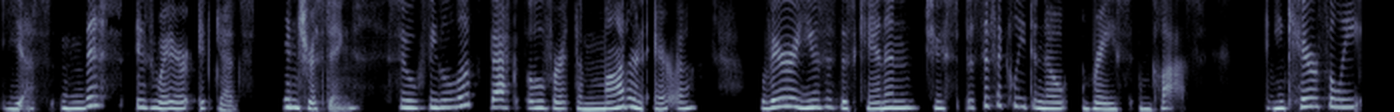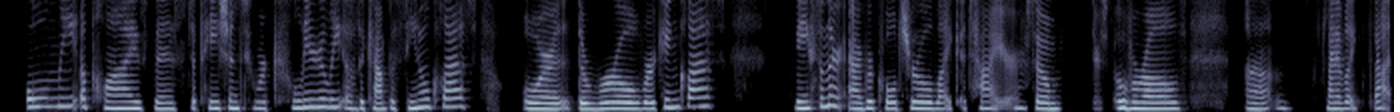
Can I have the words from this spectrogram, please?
yes, this is where it gets interesting. So, if we look back over at the modern era, Rivera uses this canon to specifically denote race and class and he carefully only applies this to patients who are clearly of the campesino class or the rural working class based on their agricultural like attire. So there's overalls, um, kind of like that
